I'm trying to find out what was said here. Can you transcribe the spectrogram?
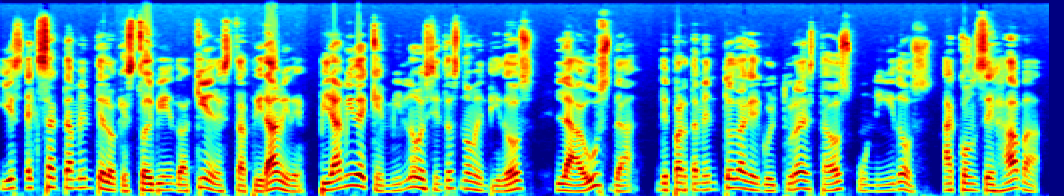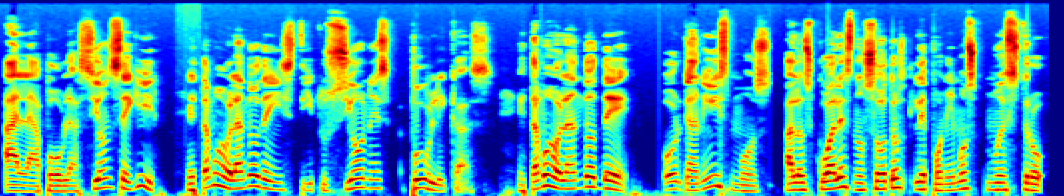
y es exactamente lo que estoy viendo aquí en esta pirámide. Pirámide que en 1992 la USDA, Departamento de Agricultura de Estados Unidos, aconsejaba a la población seguir. Estamos hablando de instituciones públicas. Estamos hablando de organismos a los cuales nosotros le ponemos nuestro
